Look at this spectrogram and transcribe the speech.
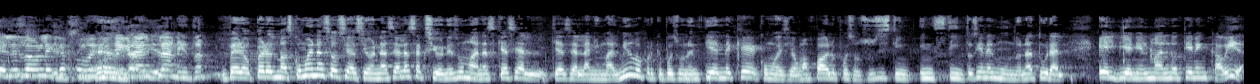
Él es oveja negra del planeta. Pero, pero es más como en asociación hacia las acciones humanas que hacia, el, que hacia el animal mismo, porque pues uno entiende que, como decía Juan Pablo, pues son sus instin- instintos y en el mundo natural el bien y el mal no tienen cabida.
